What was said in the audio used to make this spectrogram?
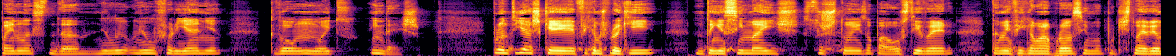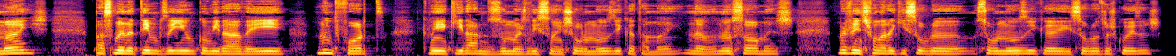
Painless, da Nilufariania, que dou um 8 em 10. Pronto, e acho que é, ficamos por aqui. não tenho assim mais sugestões, opa, ou se tiver, também fica para a próxima, porque isto vai haver mais. Para a semana temos aí um convidado aí muito forte, que vem aqui dar-nos umas lições sobre música também. Não, não só, mas, mas vem-nos falar aqui sobre, sobre música e sobre outras coisas.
